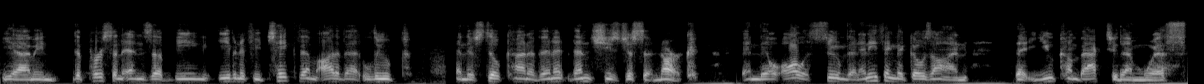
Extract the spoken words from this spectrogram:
Yeah, I mean, the person ends up being, even if you take them out of that loop and they're still kind of in it, then she's just a narc. And they'll all assume that anything that goes on that you come back to them with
